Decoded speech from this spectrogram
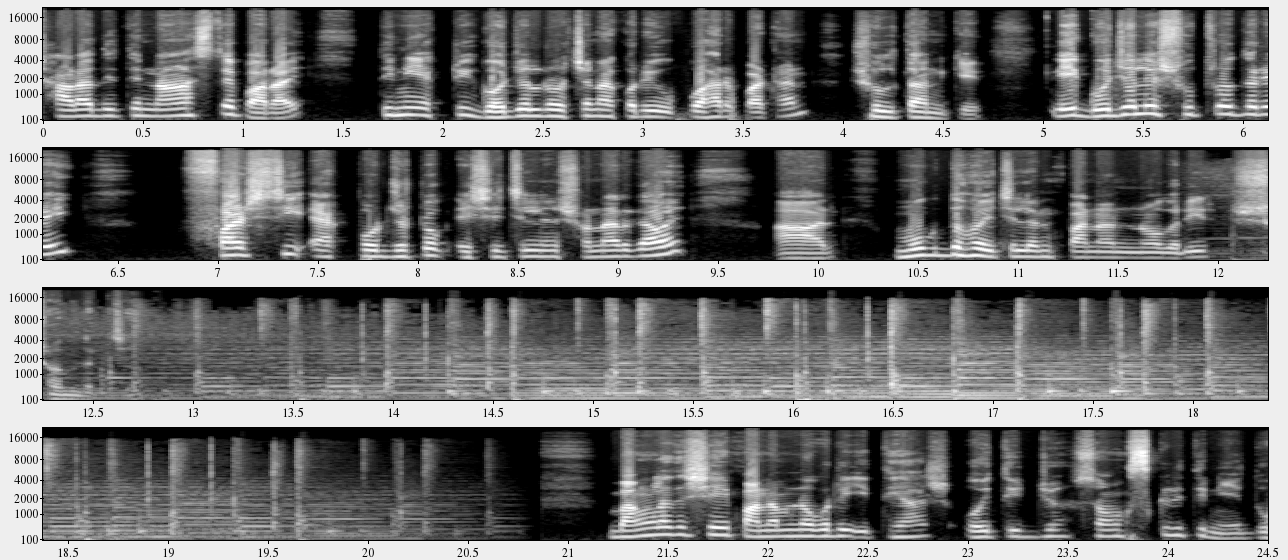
সাড়া দিতে না আসতে পারায় তিনি একটি গজল রচনা করে উপহার পাঠান সুলতানকে। এই গজলের সূত্র ধরেই ফার্সি এক পর্যটক এসেছিলেন সোনারগাঁওয়ে আর মুগ্ধ হয়েছিলেন পানার নগরীর সৌন্দর্যে। বাংলাদেশে এই পানাম নগরীর ইতিহাস, ঐতিহ্য, সংস্কৃতি নিয়ে দু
